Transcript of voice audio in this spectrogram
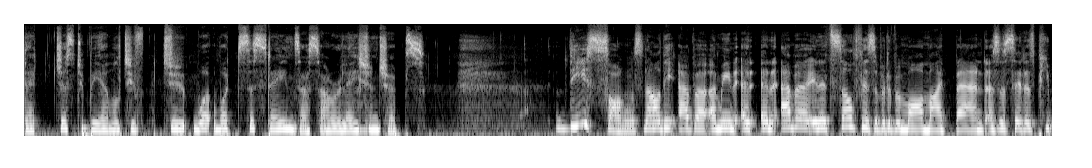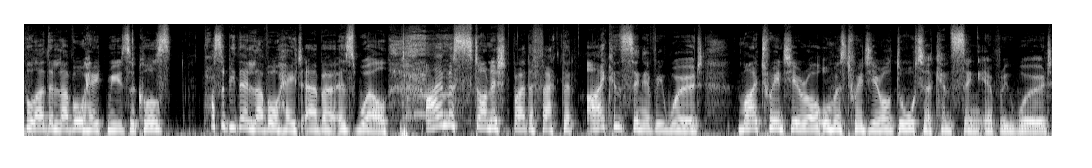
that just to be able to, to what, what sustains us, our relationships these songs, now the ABBA, I mean, and ABBA in itself is a bit of a Marmite band. As I said, as people either love or hate musicals, possibly they love or hate ABBA as well. I'm astonished by the fact that I can sing every word. My 20 year old, almost 20 year old daughter can sing every word.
